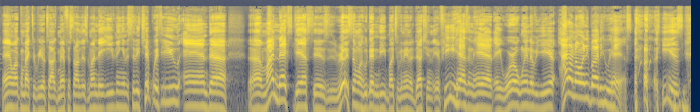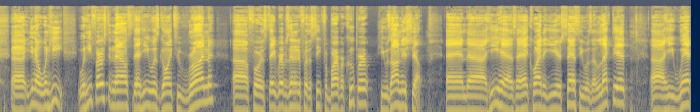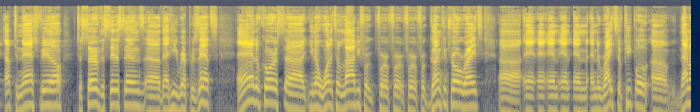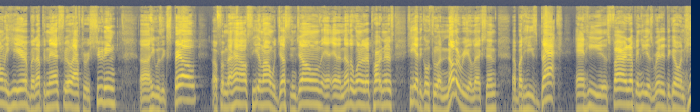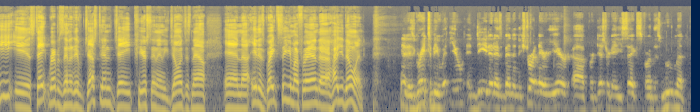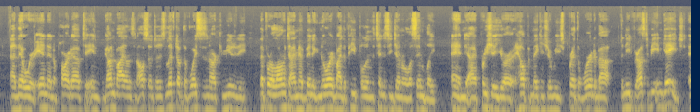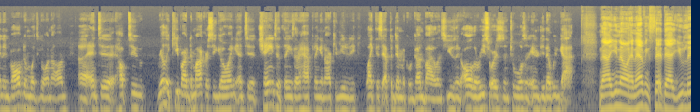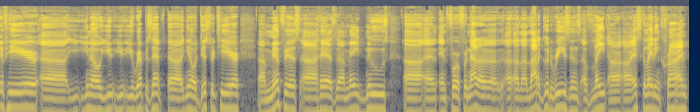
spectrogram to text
And welcome back to Real Talk Memphis on this Monday evening in the city. Chip with you. And uh, uh, my next guest is really someone who doesn't need much of an introduction. If he hasn't had a whirlwind of a year, I don't know anybody who has. he is, uh, you know, when he when he first announced that he was going to run uh, for the state representative for the seat for Barbara Cooper, he was on this show, and uh, he has had quite a year since he was elected. Uh, he went up to Nashville to serve the citizens that he represents. And of course, uh, you know, wanted to lobby for for for for, for gun control rights uh, and, and and and and the rights of people uh, not only here but up in Nashville after a shooting. Uh, he was expelled uh, from the House. He, along with Justin Jones and, and, another one of their partners, he had to go through another reelection, uh, but he's back and he is fired up and he is ready to go. And he is State Representative Justin J. Pearson, and he joins us now. And uh, it is great to see you, my friend. Uh, how you doing? It is great to be with you. Indeed, it has been an extraordinary year uh, for District 86 for this movement uh, that we're in and a part of to end gun violence and also to just lift up the voices in our community that for a long time have been ignored by the people in the Tennessee General Assembly. And I appreciate your help in making sure we spread the word about the need for us to be engaged and involved in what's going on uh, and to help to really keep our democracy going and to change the things that are happening in our community, like this epidemic with gun violence, using all the resources and tools and energy that we've got. Now, you know, and having said that, you live here. Uh, you, you, know, you you, you represent uh, you know a district here. Uh, Memphis uh, has uh, made news, uh, and and for for not a, a, a, lot of good reasons of late, are escalating crime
